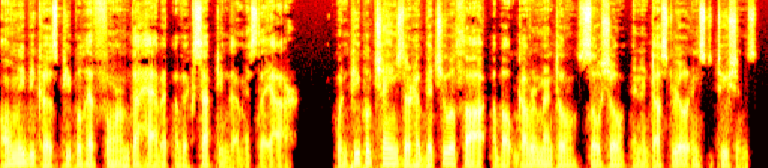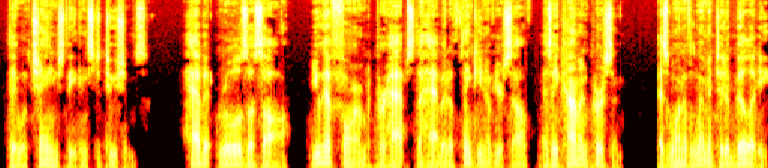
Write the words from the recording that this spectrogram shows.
only because people have formed the habit of accepting them as they are. When people change their habitual thought about governmental, social, and industrial institutions, they will change the institutions. Habit rules us all. You have formed, perhaps, the habit of thinking of yourself as a common person, as one of limited ability,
